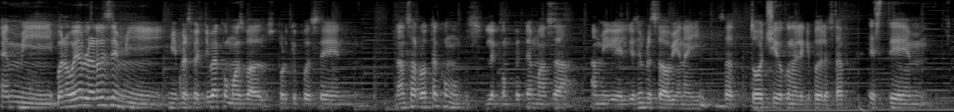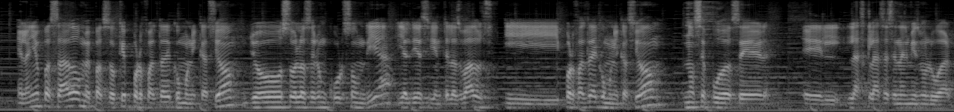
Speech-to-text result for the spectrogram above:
en mi, bueno, voy a hablar desde mi, mi perspectiva como Asbados, porque pues en Danza Rota como pues le compete más a, a Miguel, yo siempre he estado bien ahí, o sea, todo chido con el equipo del staff. Este, el año pasado me pasó que por falta de comunicación yo suelo hacer un curso un día y al día siguiente las battles. Y por falta de comunicación no se pudo hacer las clases en el mismo lugar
